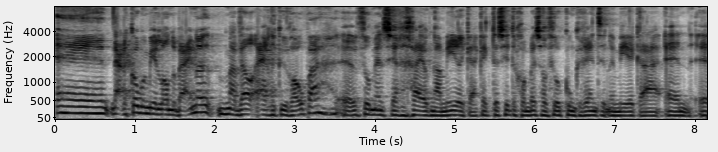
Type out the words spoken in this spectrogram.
Nou, er komen meer landen bij, maar wel eigenlijk Europa. Uh, veel mensen zeggen, ga je ook naar Amerika? Kijk, daar zitten gewoon best wel veel concurrenten in Amerika. En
